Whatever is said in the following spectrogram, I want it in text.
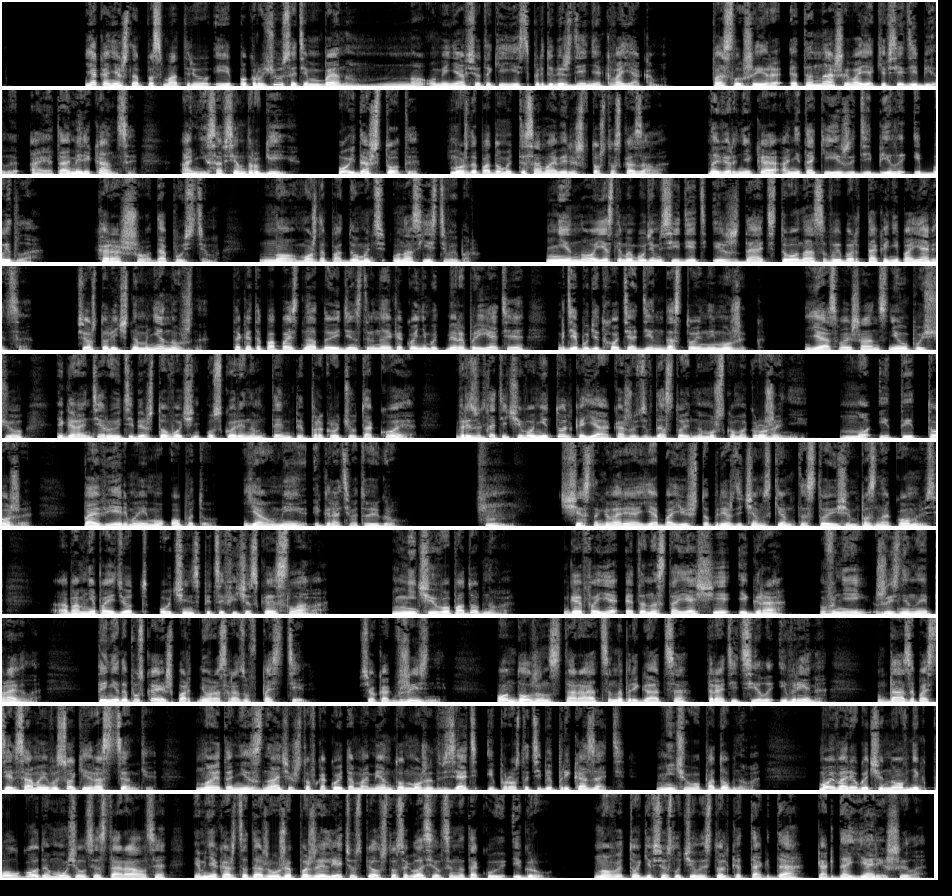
Я, конечно, посмотрю и покручу с этим Беном, но у меня все-таки есть предубеждение к воякам. Послушай, Ира, это наши вояки все дебилы, а это американцы. Они совсем другие. Ой, да что ты! Можно подумать, ты сама веришь в то, что сказала. Наверняка они такие же дебилы и быдло. Хорошо, допустим. Но, можно подумать, у нас есть выбор. Не но, если мы будем сидеть и ждать, то у нас выбор так и не появится. Все, что лично мне нужно, так это попасть на одно единственное какое-нибудь мероприятие, где будет хоть один достойный мужик. Я свой шанс не упущу и гарантирую тебе, что в очень ускоренном темпе прокручу такое, в результате чего не только я окажусь в достойном мужском окружении, но и ты тоже. Поверь моему опыту, я умею играть в эту игру. Хм, честно говоря, я боюсь, что прежде чем с кем-то стоящим познакомлюсь, обо мне пойдет очень специфическая слава. Ничего подобного. ГФЕ — это настоящая игра. В ней жизненные правила. Ты не допускаешь партнера сразу в постель. Все как в жизни — он должен стараться, напрягаться, тратить силы и время. Да, за постель самые высокие расценки, но это не значит, что в какой-то момент он может взять и просто тебе приказать. Ничего подобного. Мой ворюга-чиновник полгода мучился, старался, и, мне кажется, даже уже пожалеть успел, что согласился на такую игру. Но в итоге все случилось только тогда, когда я решила.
